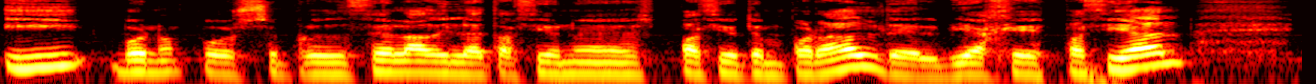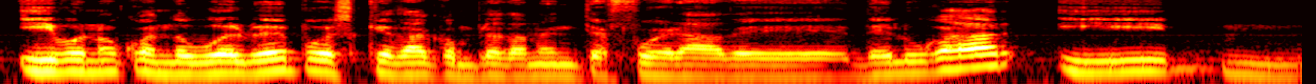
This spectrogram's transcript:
y, bueno, pues se produce la dilatación espaciotemporal del viaje espacial y, bueno, cuando vuelve, pues queda completamente fuera de, de lugar y... Mm,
